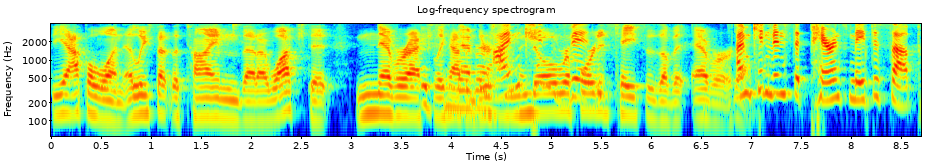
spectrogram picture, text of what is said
the Apple one, at least at the time that I watched it, never actually It's happened. never There's happened. no I'm no reported convinced- cases of it ever. I'm convinced that parents made this up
